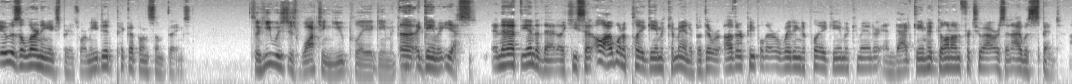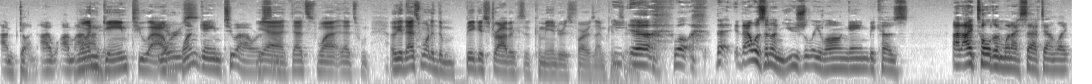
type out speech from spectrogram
it was a learning experience for him. He did pick up on some things. so he was just watching you play a game of Uh, a game, of, yes. And then at the end of that, like he said, "Oh, I want to play a game of Commander," but there were other people that were waiting to play a game of Commander, and that game had gone on for two hours, and I was spent. I'm done. I, I'm I'm one game, two Yeah, hours. one game, two hours. Yeah, that's why. That's okay. That's one of the biggest drawbacks of Commander, as far as I'm concerned. Yeah, well, that that was an unusually long game because, and I told him when I sat down, like,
